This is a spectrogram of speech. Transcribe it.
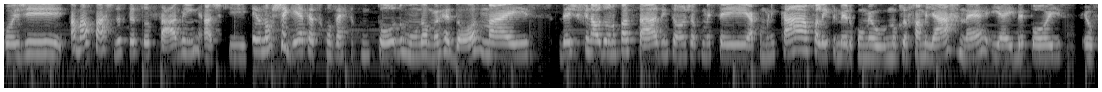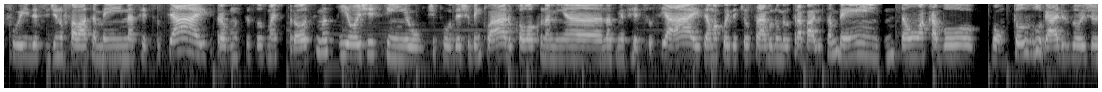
Hoje a maior parte das pessoas sabem. Acho que eu não cheguei a ter essa conversa com todo mundo ao meu redor, mas desde o final do ano passado, então eu já comecei a comunicar. Falei primeiro com o meu núcleo familiar, né? E aí depois eu fui decidindo falar também nas redes sociais e para algumas pessoas mais próximas. E hoje sim, eu tipo deixo bem claro, coloco na minha nas minhas redes sociais, é uma coisa que eu trago no meu trabalho também. Então acabou bom, todos os lugares hoje eu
